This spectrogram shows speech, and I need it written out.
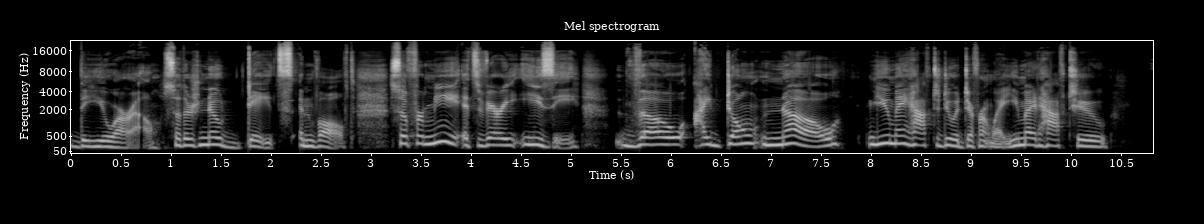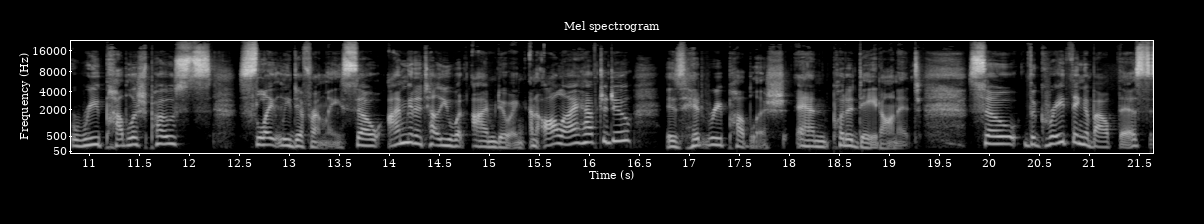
the URL. So there's no dates involved. So for me, it's very easy, though I don't know. You may have to do a different way. You might have to republish posts slightly differently. So I'm going to tell you what I'm doing. And all I have to do is hit republish and put a date on it. So the great thing about this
